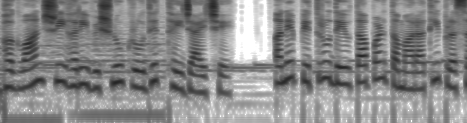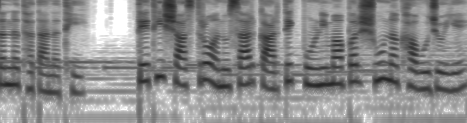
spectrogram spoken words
ભગવાન શ્રી હરિ વિષ્ણુ ક્રોધિત થઈ જાય છે. અને પિતૃદેવતા પણ તમારાથી પ્રસન્ન થતા નથી. તેથી શાસ્ત્રો અનુસાર કાર્તિક પૂર્ણિમા પર શું ન ખાવું જોઈએ?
